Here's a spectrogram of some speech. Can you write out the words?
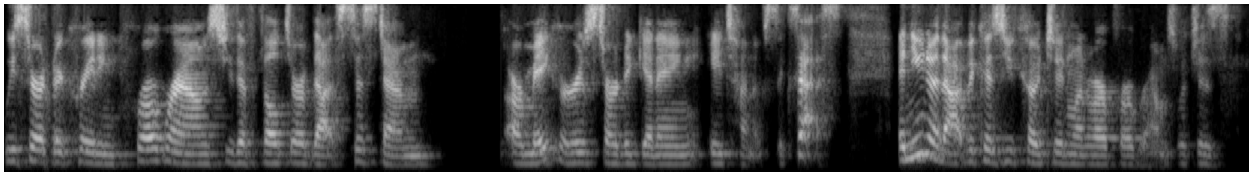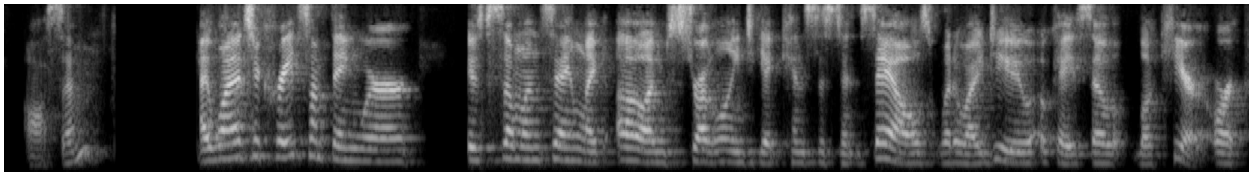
We started creating programs through the filter of that system. Our makers started getting a ton of success. And you know that because you coach in one of our programs, which is awesome. I wanted to create something where if someone's saying, like, oh, I'm struggling to get consistent sales, what do I do? Okay, so look here. Or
